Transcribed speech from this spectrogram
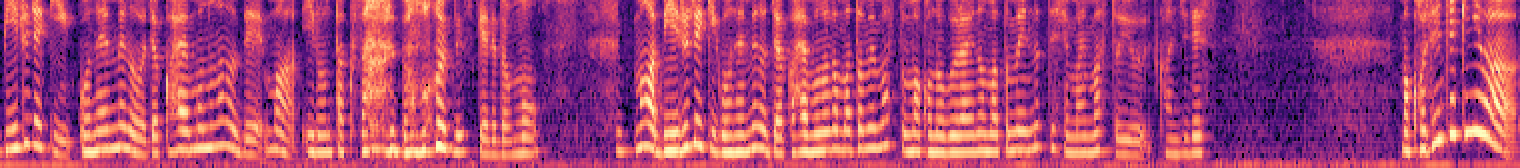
ビール歴5年目の若輩者なので、まあ、異論たくさんあると思うんですけれども、まあ、ビール歴5年目の若輩者がまとめますと、まあ、このぐらいのまとめになってしまいますという感じです。まあ、個人的には、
